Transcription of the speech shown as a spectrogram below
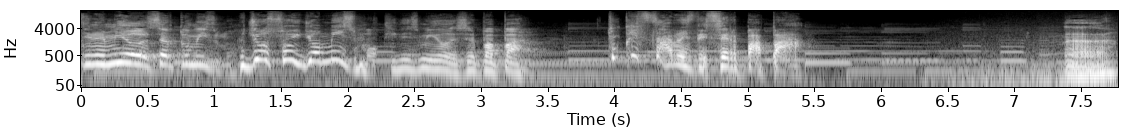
Tienes miedo de ser tú mismo. Yo soy yo mismo. Tienes miedo de ser papá. ¿Tú qué sabes de ser papá? Nada.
